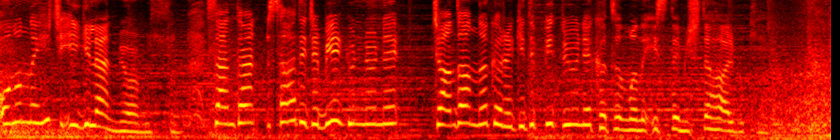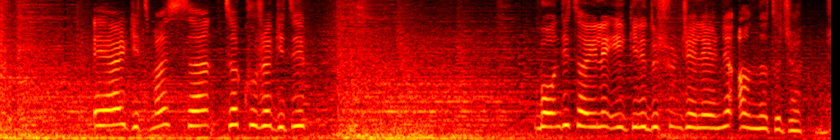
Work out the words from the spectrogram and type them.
onunla hiç ilgilenmiyormuşsun. Senden sadece bir günlüğüne Candan Nagar'a gidip bir düğüne katılmanı istemişti halbuki. Eğer gitmezsen Takur'a gidip Bondita ile ilgili düşüncelerini anlatacakmış.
